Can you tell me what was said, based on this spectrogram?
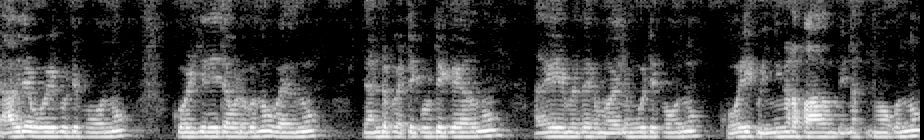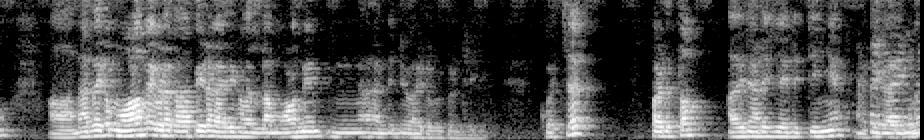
രാവിലെ കോഴിക്കുട്ടി പോകുന്നു കോഴിക്ക് തീറ്റ കൊടുക്കുന്നു വരുന്നു രണ്ട് പെട്ടിക്കൂട്ടി കയറുന്നു അത് കഴിയുമ്പോഴത്തേക്ക് മുയലും കൂട്ടി പോകുന്നു. കോഴി കുഞ്ഞുങ്ങളുടെ ഭാഗം പിന്നെ നോക്കുന്നു. അന്നേരത്തേക്ക് മോളമ്മ ഇവിടെ കാപ്പിയുടെ കാര്യങ്ങളെല്ലാം മോളമ്മയും ഇങ്ങനെ കണ്ടിന്യൂ ആയിട്ട് പോയിക്കൊണ്ടിരിക്കും. കൊച്ച് പഠിത്തം അതിനിടയ്ക്ക് എഡിറ്റിങ് മറ്റു കാര്യങ്ങൾ.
